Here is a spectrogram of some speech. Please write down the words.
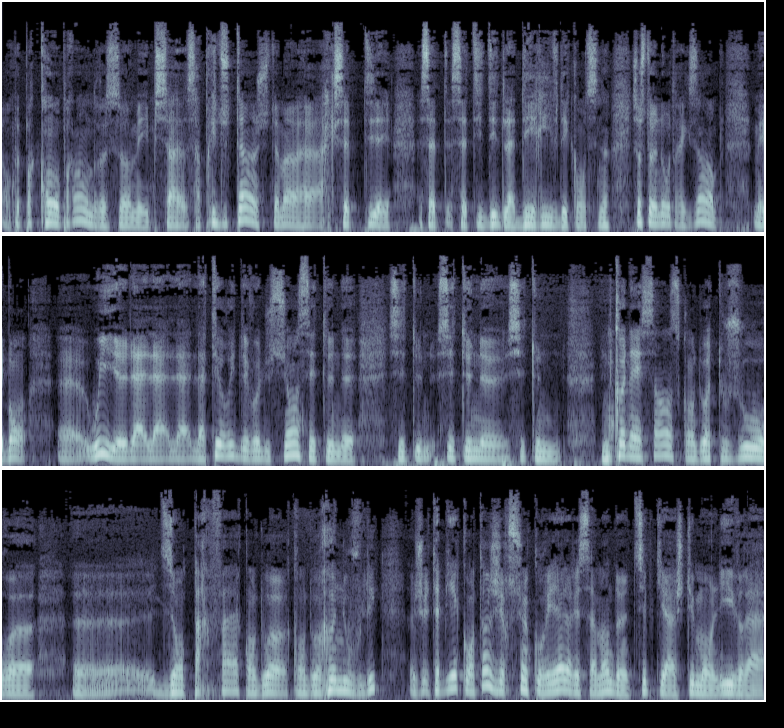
On peut pas comprendre ça, mais puis ça, ça a pris du temps justement à accepter cette, cette idée de la dérive des continents. Ça c'est un autre exemple. Mais bon, euh, oui, la, la, la, la, théorie de l'évolution, c'est une, c'est une, c'est une, c'est une, une connaissance qu'on doit toujours euh, disons, parfaire qu'on doit, qu'on doit renouveler. J'étais bien content. J'ai reçu un courriel récemment d'un type qui a acheté mon livre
